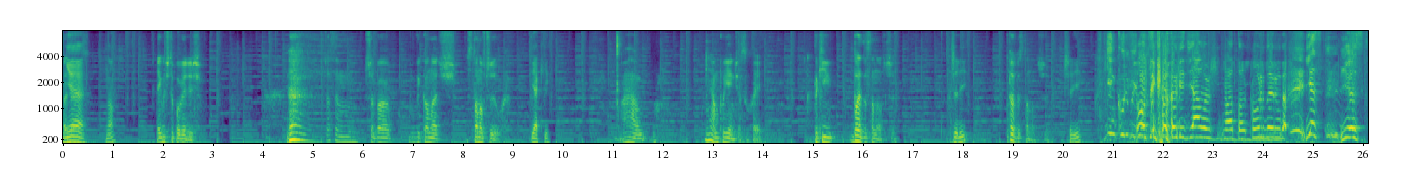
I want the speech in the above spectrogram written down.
Ale Nie. teraz, No. Jakby ci to powiedzieć? Czasem trzeba wykonać stanowczy ruch. Jaki? A, nie mam pojęcia, słuchaj. Taki bardzo stanowczy. Czyli? Naprawdę stanowczy. Czyli? Gin kurwa! O, tylko wiedziałem, szmato, kurde ruda. Jest! Jest!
